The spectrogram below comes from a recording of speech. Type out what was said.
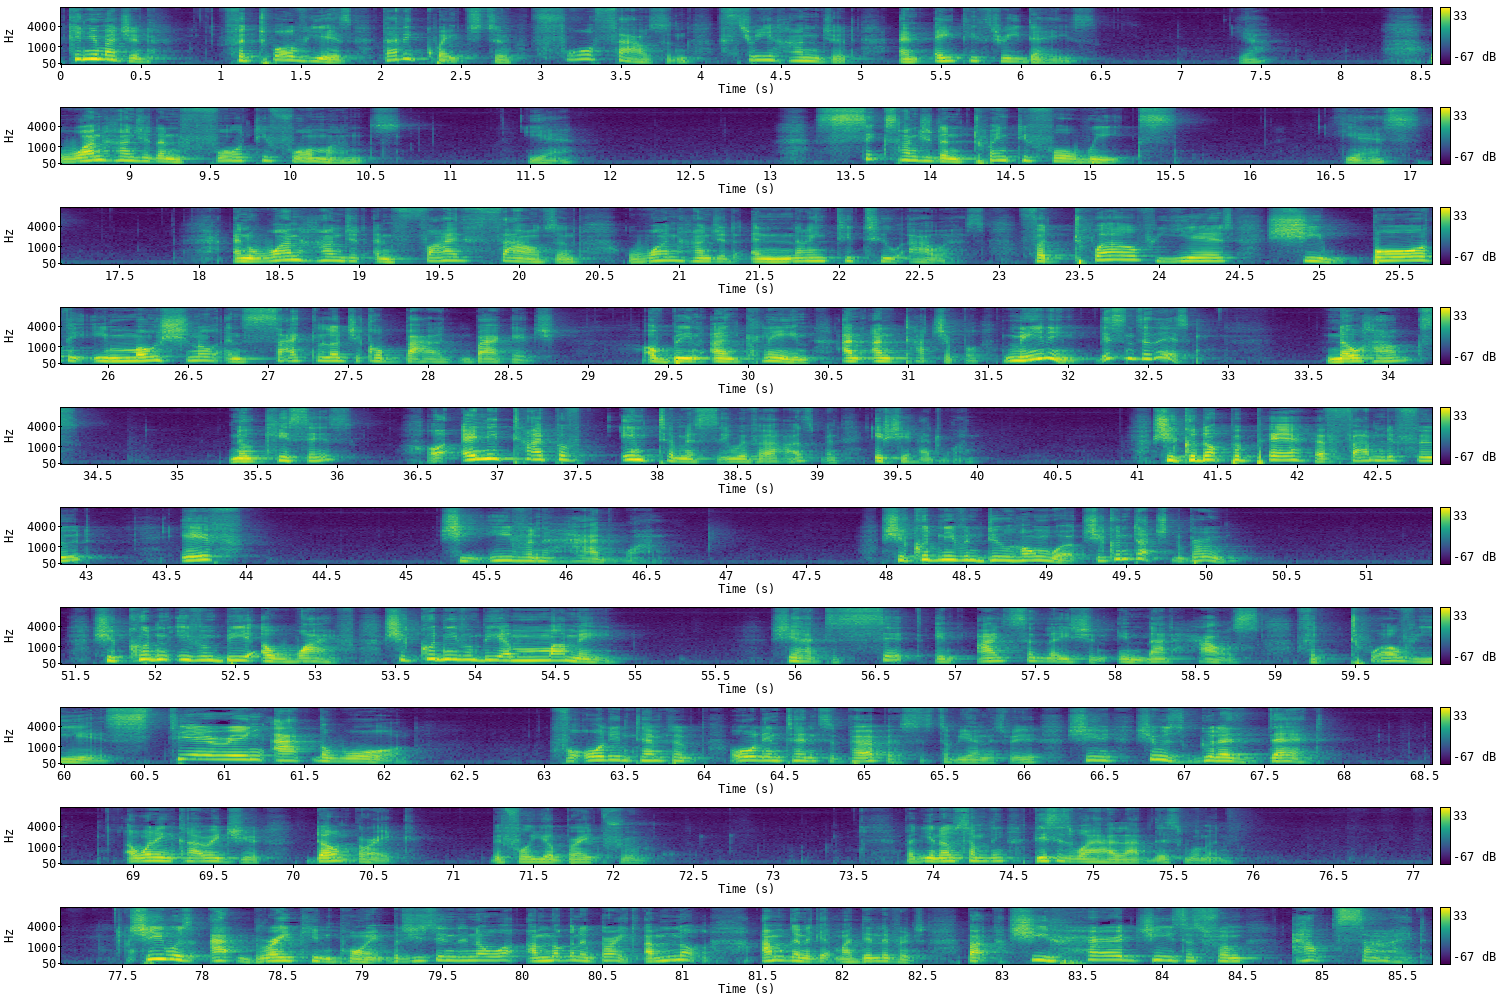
Can you imagine? For 12 years, that equates to 4,383 days. Yeah. 144 months. Yeah. 624 weeks. Yes and 105,192 hours. For 12 years, she bore the emotional and psychological baggage of being unclean and untouchable. Meaning, listen to this no hugs, no kisses, or any type of intimacy with her husband if she had one. She could not prepare her family food if she even had one. She couldn't even do homework. She couldn't touch the broom. She couldn't even be a wife. She couldn't even be a mummy. She had to sit in isolation in that house for 12 years, staring at the wall. For all intents, all intents and purposes, to be honest with you, she, she was good as dead. I want to encourage you don't break before your breakthrough. But you know something? This is why I love this woman. She was at breaking point, but she said, you know what? I'm not going to break. I'm not, I'm going to get my deliverance. But she heard Jesus from outside.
